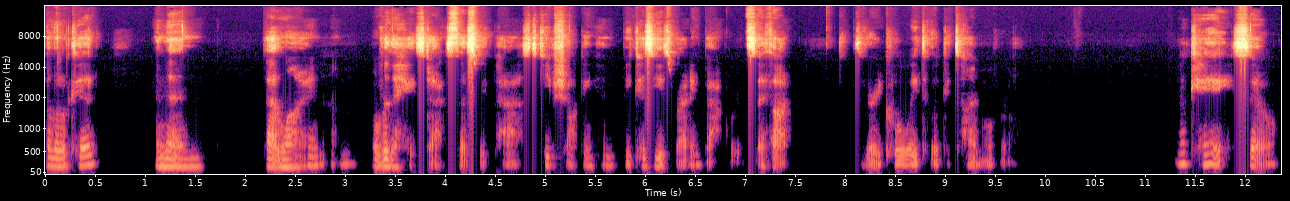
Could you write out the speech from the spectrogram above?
a little kid. And then that line um, over the haystacks that sweep past keeps shocking him because he is riding backwards. I thought it's a very cool way to look at time overall. Okay, so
